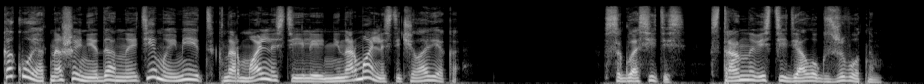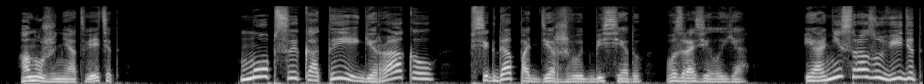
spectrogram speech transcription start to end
Какое отношение данная тема имеет к нормальности или ненормальности человека? Согласитесь, странно вести диалог с животным. Оно же не ответит. «Мопсы, коты и Геракл всегда поддерживают беседу», — возразила я. «И они сразу видят,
